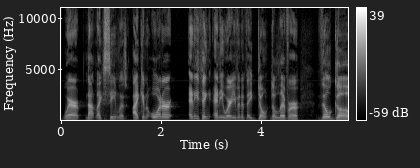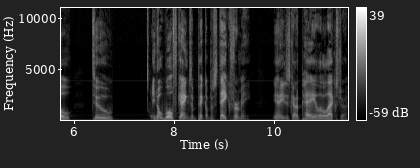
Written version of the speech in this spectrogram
where not like Seamless, I can order anything anywhere, even if they don't deliver. They'll go to, you know, Wolfgang's and pick up a steak for me. You know, you just got to pay a little extra.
